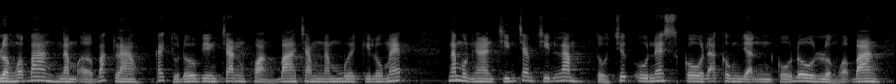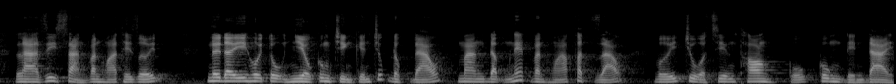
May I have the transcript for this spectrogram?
Luang Hòa Bang nằm ở Bắc Lào, cách thủ đô Viêng Chăn khoảng 350 km. Năm 1995, tổ chức UNESCO đã công nhận cố đô Luang Hòa Bang là di sản văn hóa thế giới. Nơi đây hội tụ nhiều công trình kiến trúc độc đáo mang đậm nét văn hóa Phật giáo với chùa Siêng Thong, cố cung đền đài.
